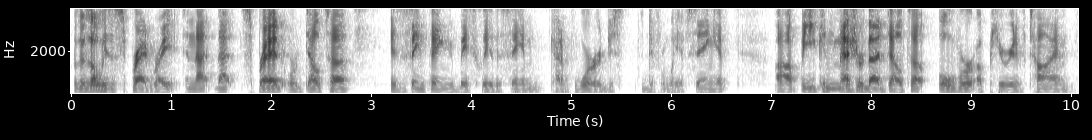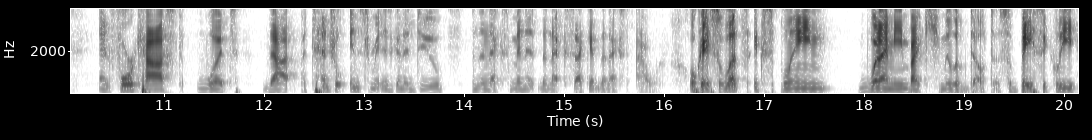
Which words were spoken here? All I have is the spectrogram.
but there's always a spread, right? And that that spread or delta is the same thing, basically the same kind of word, just a different way of saying it. Uh, but you can measure that delta over a period of time and forecast what that potential instrument is going to do in the next minute, the next second, the next hour. Okay, so let's explain what I mean by cumulative delta. So basically,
